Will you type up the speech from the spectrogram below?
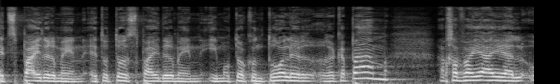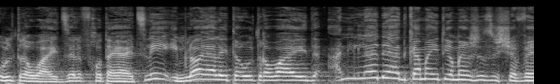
את ספיידרמן, את אותו ספיידרמן עם אותו controller, רק הפעם החוויה היא על ultra wide, זה לפחות היה אצלי. אם לא היה לי את ה ultra wide, אני לא יודע עד כמה הייתי אומר שזה שווה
